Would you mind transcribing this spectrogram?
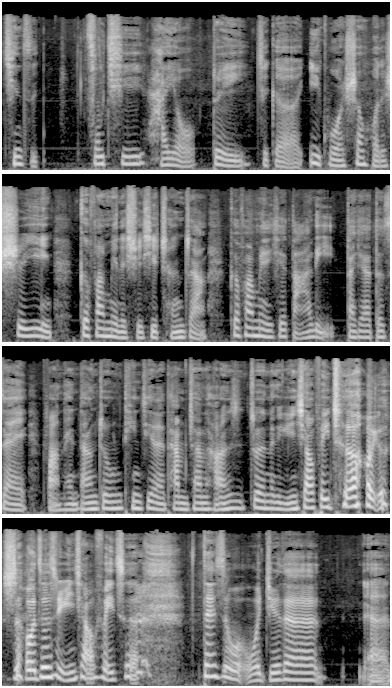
亲子。夫妻还有对这个异国生活的适应，各方面的学习成长，各方面的一些打理，大家都在访谈当中听见了。他们唱的好像是坐那个云霄飞车哦，有时候真是云霄飞车。但是我我觉得。呃，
